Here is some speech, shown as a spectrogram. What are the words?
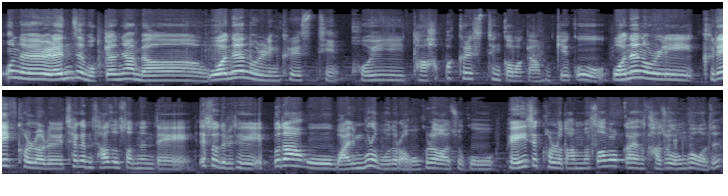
오늘 렌즈 뭐 꼈냐면 One & Only 하파 크리스틴. 거의 다 하파 크리스틴 거밖에 안 끼고 One & Only gray 컬러를 최근에 자주 썼는데 익소들이 되게 예쁘다고 많이 물어보더라고. 그래가지고 베이지 컬러도 한번 써볼까 해서 가져온 거거든.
